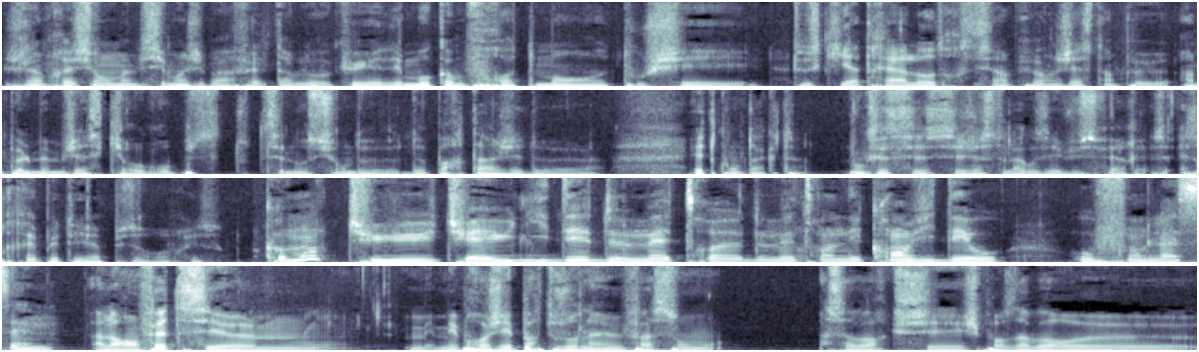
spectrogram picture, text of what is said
J'ai l'impression, même si moi j'ai pas fait le tableau, qu'il y a des mots comme frottement, toucher, tout ce qui a trait à l'autre, c'est un peu un geste, un peu, un peu le même geste qui regroupe toutes ces notions de, de partage et de, et de contact. Donc c'est ces, ces gestes-là que vous avez vu se faire être répétés à plusieurs reprises. Comment tu, tu as eu l'idée de mettre, de mettre un écran vidéo au fond de la scène? Alors en fait, c'est euh, mes projets partent toujours de la même façon, à savoir que je pense d'abord, euh,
